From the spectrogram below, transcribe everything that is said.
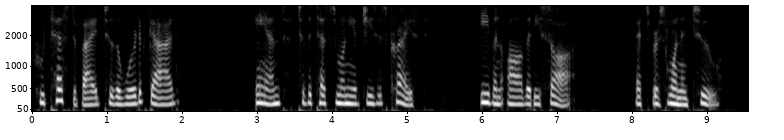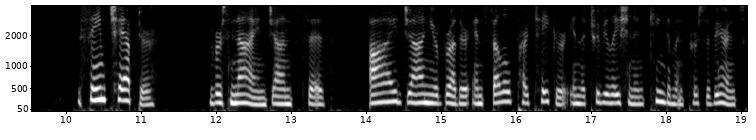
who testified to the Word of God and to the testimony of Jesus Christ, even all that he saw. That's verse 1 and 2. The same chapter, verse 9, John says, I, John, your brother, and fellow partaker in the tribulation and kingdom and perseverance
